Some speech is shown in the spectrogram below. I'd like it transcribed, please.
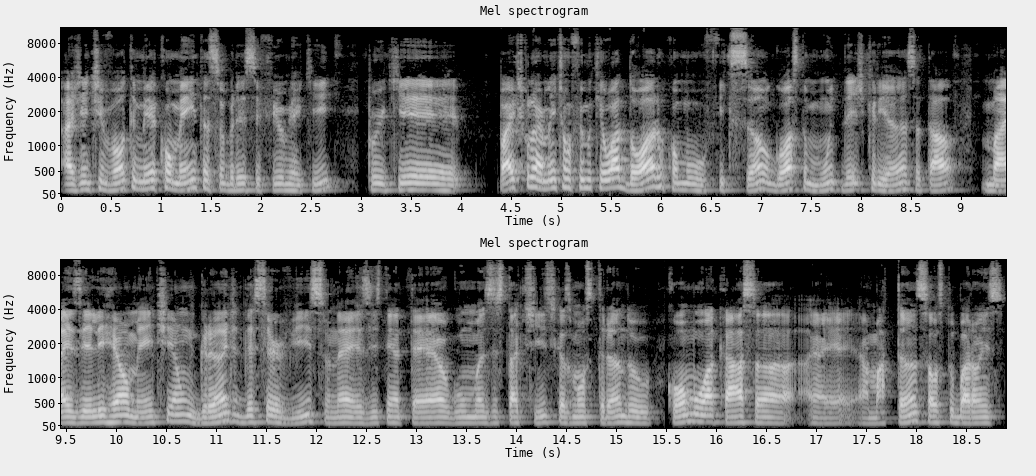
A, gente volta e meia comenta sobre esse filme aqui, porque particularmente é um filme que eu adoro como ficção, gosto muito desde criança tal mas ele realmente é um grande desserviço, né? Existem até algumas estatísticas mostrando como a caça, é, a matança aos tubarões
